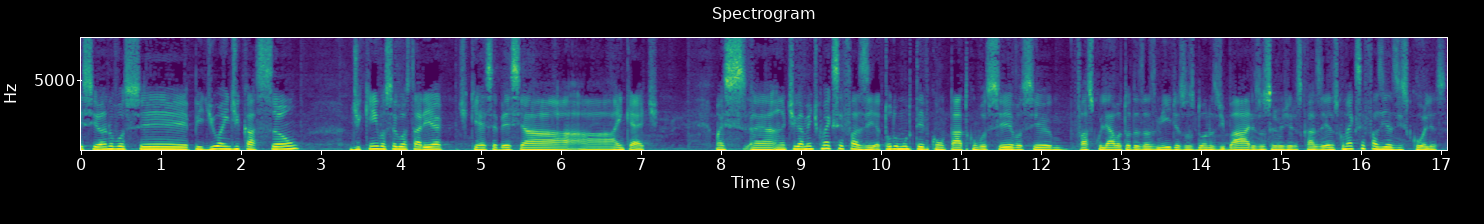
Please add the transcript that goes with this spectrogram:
esse ano você pediu a indicação de quem você gostaria de que recebesse a, a enquete. Mas é, antigamente como é que você fazia? Todo mundo teve contato com você, você vasculhava todas as mídias, os donos de bares, os cervejeiros caseiros. Como é que você fazia as escolhas?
